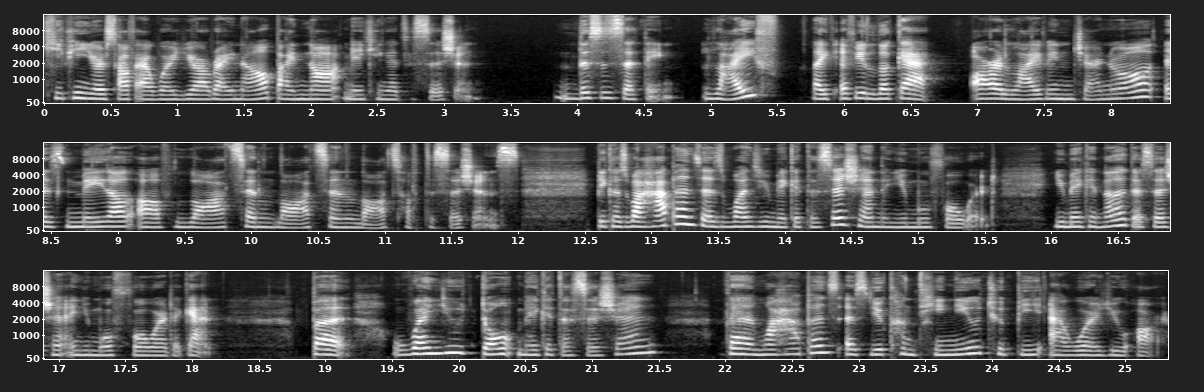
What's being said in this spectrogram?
keeping yourself at where you are right now by not making a decision. This is the thing. Life Like if you look at our life in general is made out of lots and lots and lots of decisions. Because what happens is once you make a decision, then you move forward. You make another decision and you move forward again. But when you don't make a decision, then what happens is you continue to be at where you are.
